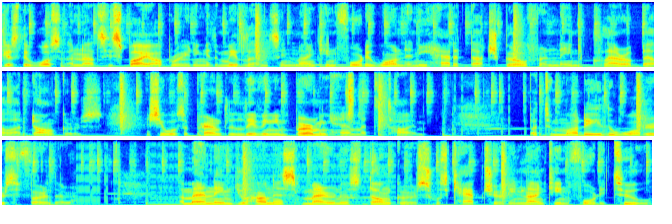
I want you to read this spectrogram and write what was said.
Because there was a Nazi spy operating in the Midlands in 1941 and he had a Dutch girlfriend named Clarabella Donkers, and she was apparently living in Birmingham at the time. But to muddy the waters further, a man named Johannes Marinus Donkers was captured in 1942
